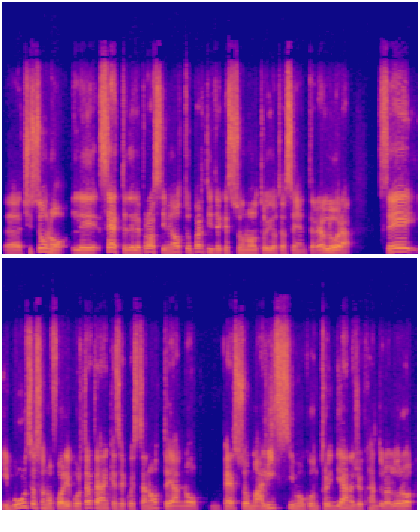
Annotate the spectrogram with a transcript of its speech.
Uh, ci sono le sette delle prossime otto partite che sono al Toyota Center. Allora, se i Bulls sono fuori portata, anche se questa notte hanno perso malissimo contro Indiana giocando la loro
